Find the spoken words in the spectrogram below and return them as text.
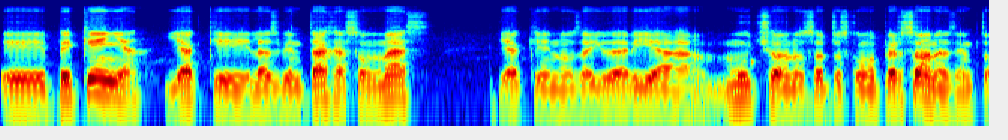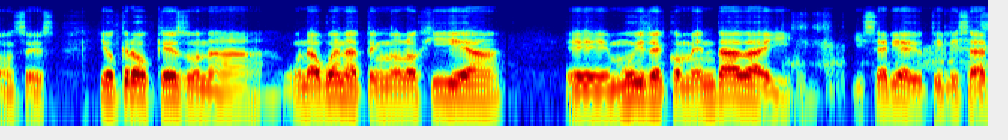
eh, pequeña, ya que las ventajas son más, ya que nos ayudaría mucho a nosotros como personas. Entonces, yo creo que es una, una buena tecnología, eh, muy recomendada y, sería de utilizar.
